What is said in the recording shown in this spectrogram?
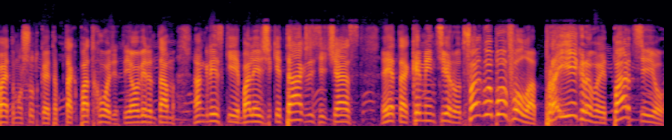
Поэтому шутка это так подходит. Я уверен, там английские болельщики также сейчас это комментируют. Фангва Буффало проигрывает партию.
